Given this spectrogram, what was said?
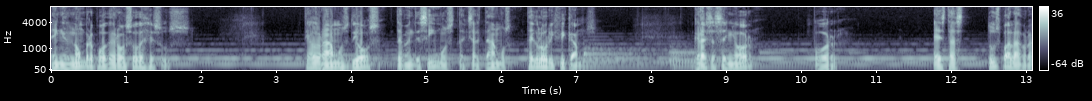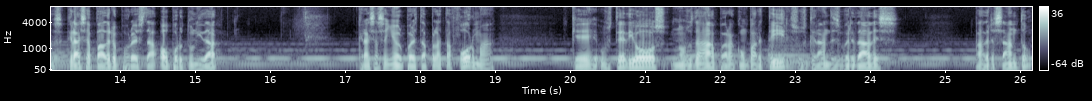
en el nombre poderoso de Jesús. Te adoramos Dios, te bendecimos, te exaltamos, te glorificamos. Gracias Señor por estas tus palabras. Gracias Padre por esta oportunidad. Gracias Señor por esta plataforma que usted Dios nos da para compartir sus grandes verdades. Padre Santo,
